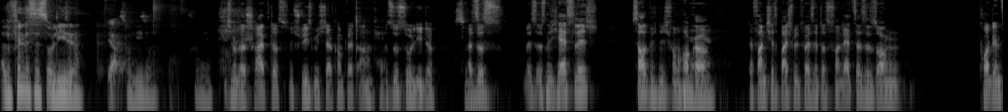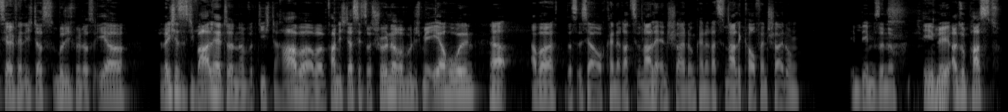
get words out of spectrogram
Also du findest es solide. Ja. Solide. Sorry. Ich unterschreibe das. Ich schließe mich da komplett an. Okay. Es ist solide. Also es, es ist nicht hässlich. Es haut mich nicht vom Hocker. Nee. Da fand ich jetzt beispielsweise das von letzter Saison. Potenziell fände ich das, würde ich mir das eher, wenn ich jetzt die Wahl hätte, ne, die ich da habe, aber fand ich das jetzt das Schönere, würde ich mir eher holen. Ja, Aber das ist ja auch keine rationale Entscheidung, keine rationale Kaufentscheidung. In dem Sinne. eben. Nee, also passt.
